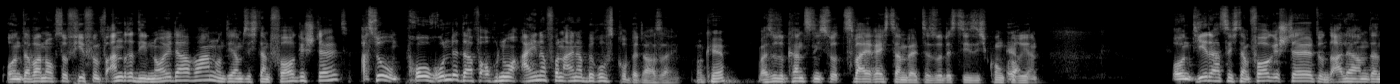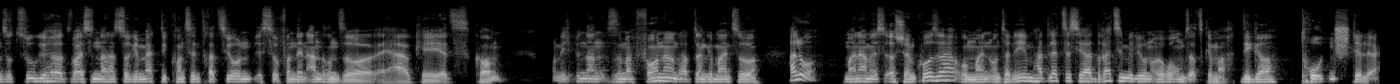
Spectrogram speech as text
Und da waren noch so vier, fünf andere, die neu da waren und die haben sich dann vorgestellt. Ach so, pro Runde darf auch nur einer von einer Berufsgruppe da sein. Okay. Weißt du, du kannst nicht so zwei Rechtsanwälte, so dass die sich konkurrieren. Ja. Und jeder hat sich dann vorgestellt und alle haben dann so zugehört, weißt du, und dann hast du gemerkt, die Konzentration ist so von den anderen so, ja, okay, jetzt komm. Und ich bin dann so nach vorne und habe dann gemeint so, hallo, mein Name ist Özcan Kosa und mein Unternehmen hat letztes Jahr 13 Millionen Euro Umsatz gemacht. Digga, Totenstille.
